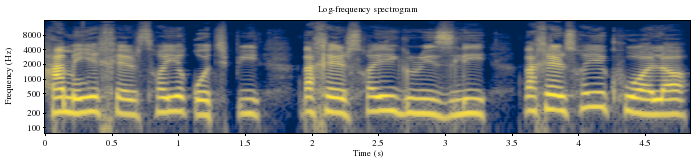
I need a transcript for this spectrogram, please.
همه خرس های قطبی و خرس های گریزلی و خرس های کوالا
